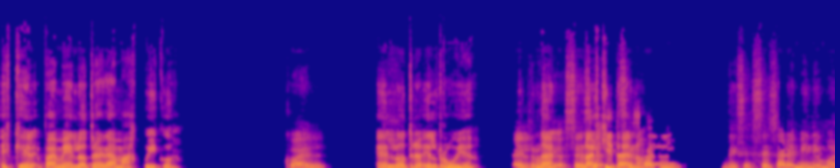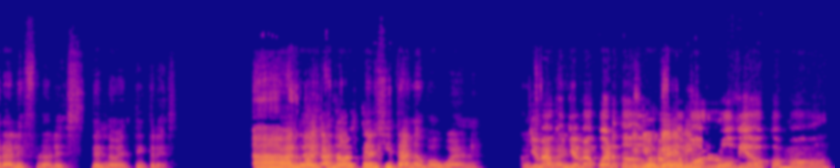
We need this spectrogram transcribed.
Es que para mí el otro era más cuico. ¿Cuál? El otro, el rubio. El No- rubio. no el gitano. César- dice César Emilio Morales Flores, del 93. Ah, Ah, no, verdad. ah, no, este es el gitano, pues bueno. Yo me, yo me acuerdo Me de uno como rubio, como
